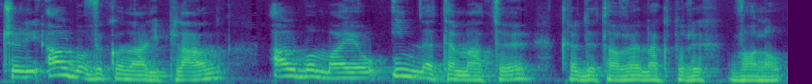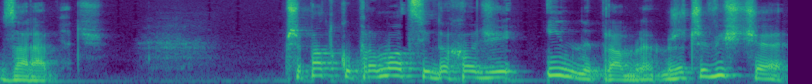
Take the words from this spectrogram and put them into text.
Czyli albo wykonali plan, albo mają inne tematy kredytowe, na których wolą zarabiać. W przypadku promocji dochodzi inny problem. Rzeczywiście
